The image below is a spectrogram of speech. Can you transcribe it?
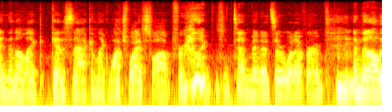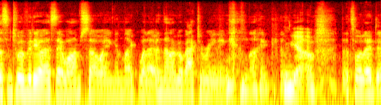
and then I'll like get a snack and like watch Wife Swap for like 10 minutes or whatever. Mhm. And then I'll listen to a video essay while I'm sewing and like whatever and then I'll go back to reading and like yeah. that's what I do.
